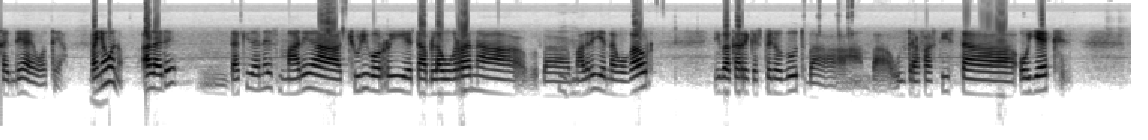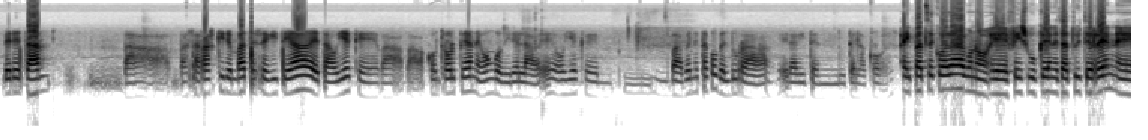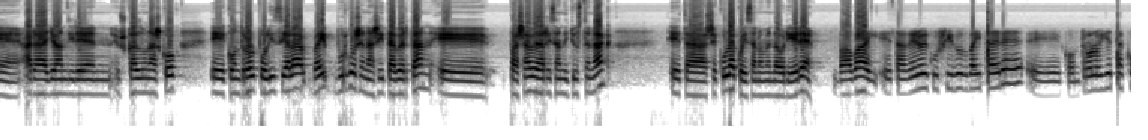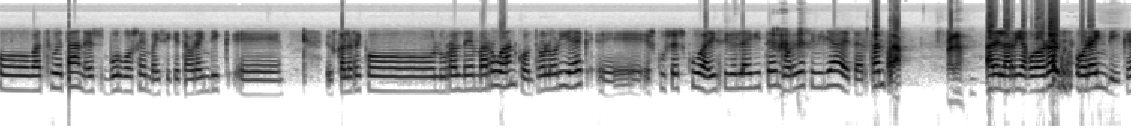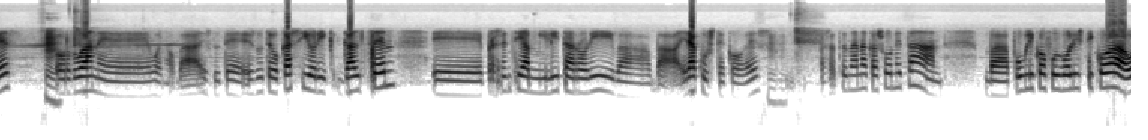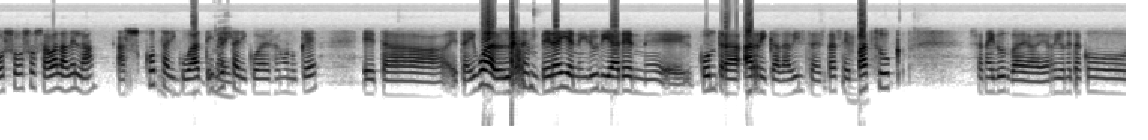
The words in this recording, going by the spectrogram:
jendea egotea. Baina, bueno, hala ere, mm, dakidanez, marea txurigorri eta blaugrana ba, Madrilen dago gaur, ni bakarrik espero dut, ba, ba, ultrafascista hoiek, beretan, mm, ba, ba sarraskiren bat ez egitea eta hoiek e, ba, ba, kontrolpean egongo direla, eh? hoiek e, ba, benetako beldurra eragiten dutelako. Ez? Aipatzekoa da, bueno, e, Facebooken eta Twitterren e, ara joan diren Euskaldun askok e, kontrol poliziala, bai, burgosen hasita bertan e, pasa behar izan dituztenak, eta sekulako izan omen da hori ere. Ba bai, eta gero ikusi dut baita ere, e, kontrol hoietako batzuetan, ez burgosen, baizik eta oraindik e, Euskal Herriko lurraldeen barruan, kontrol horiek e, eskuz esku ari zirela egiten Guardia Zibila eta Ertzantza. Ara. Are larriago orain, oraindik, ez? Hmm. Orduan, e, bueno, ba, ez dute, ez dute okasiorik galtzen, e, presentzia militar hori ba, ba, erakusteko, ez? Mhm. Pasatzen dana kasu honetan, ba, publiko futbolistikoa oso oso zabala dela, askotarikoa, denetarikoa esango nuke, eta eta igual beraien irudiaren e, kontra harrika dabiltza, ez da, ze batzuk Zan nahi dut, ba, herri honetako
